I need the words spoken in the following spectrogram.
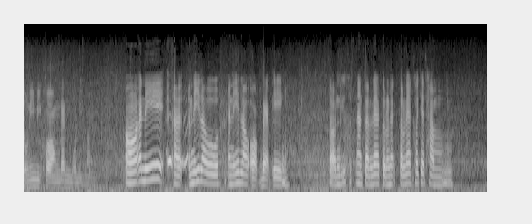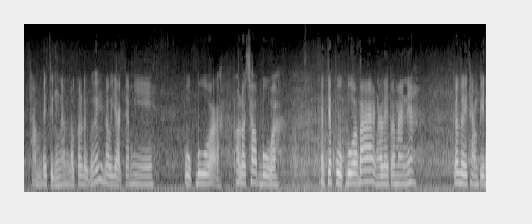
ตรงนี้มีคลองด้านบนอีกหน่อย อ๋อ อันนี้เอ่ออันนี้เราอันนี้เราออกแบบเอง ตอนที่นั่นตอนแรกตอนแรกตอนแรกเขาจะทำทำไปถึงนั้น เราก็เลยว่าเฮ้ยเราอยากจะมีปลูกบัว เพราะเราชอบบัวครับผมอยากจะปลูกบัวบ้างอะไรประมาณเนี้ยก็เลยทำเป็น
